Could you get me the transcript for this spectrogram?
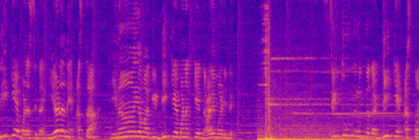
ಡಿಕೆ ಬಳಸಿದ ಏಳನೇ ಅಸ್ತ್ರ ಹೀನಾಯವಾಗಿ ಡಿಕೆ ಬಣಕ್ಕೆ ದಾಳಿ ಮಾಡಿದೆ. ಸಿದ್ದು ವಿರುದ್ಧದ ಡಿಕೆ ಅಸ್ತ್ರ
